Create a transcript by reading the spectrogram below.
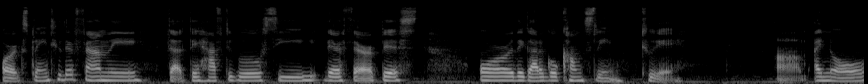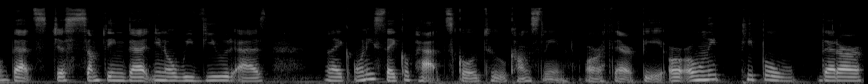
or explain to their family that they have to go see their therapist or they got to go counseling today. Um, I know that's just something that, you know, we viewed as like only psychopaths go to counseling or therapy or only people that are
